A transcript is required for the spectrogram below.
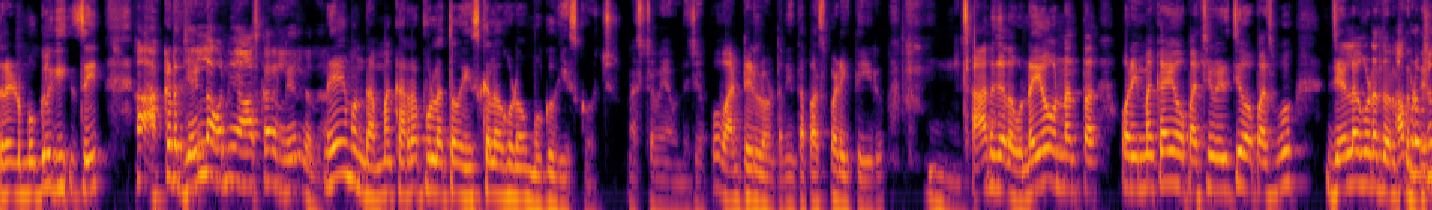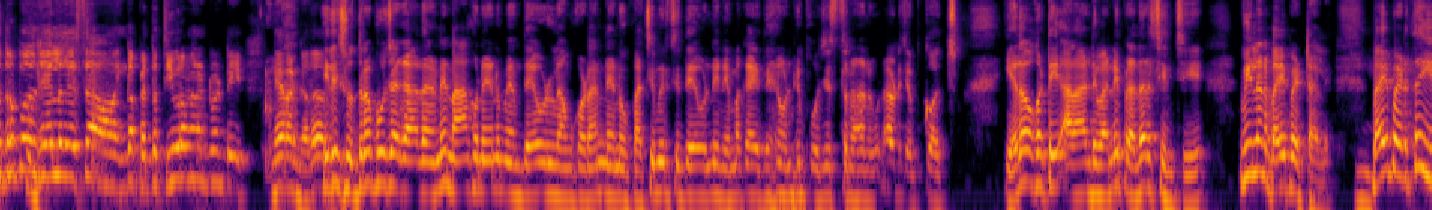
రెండు ముగ్గులు గీసి అక్కడ జైల్లో అవన్నీ ఆస్కారం లేదు కదా. ఏముందమ్మా? కర్ర పుల్లతో ఇసుకలో కూడా ముగ్గు గీసుకోవచ్చు. నష్టమే ఉంది చెప్పు. వంటిల్లో ఉంటుంది. ఇంత పసుపడికి తీరు. చాలు కదా ఉన్నాయో ఉన్నంత ఓ నిమ్మకాయ ఓ పచ్చిమిర్చి ఓ పసుపు జైల్లో కూడా దొరుకుతుంది. క్షుద్ర పూజలు జైల్లో చేస్తే ఇంకా పెద్ద తీవ్రమైనటువంటి నేరం కదా ఇది శుద్ర పూజ కాదండి. నాకు నేను మేము దేవుళ్ళు నమ్ముకోవడానికి నేను పచ్చిమిర్చి దేవుడిని నిమ్మకాయ దేవుడిని పూజిస్తున్నాను కూడా ఆవిడ చెప్పుకోవచ్చు. ఏదో ఒకటి అలాంటివన్నీ ప్రదర్శించి వీళ్ళని భయపెట్టాలి. భయపెడితే ఈ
